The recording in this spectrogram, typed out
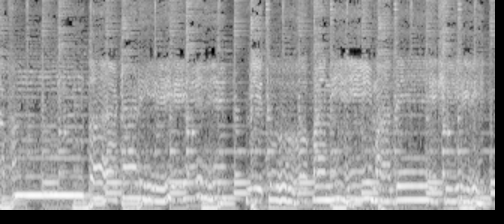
आफन्त टाढी। मिठो पनि देखि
